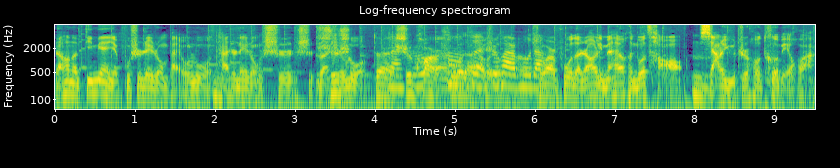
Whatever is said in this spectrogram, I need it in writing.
然后呢，地面也不是这种柏油路，它是那种石石软石路。对，石块铺的，对石块儿铺的石块铺的，然后里面还有很多草，嗯下了雨之后特别滑。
